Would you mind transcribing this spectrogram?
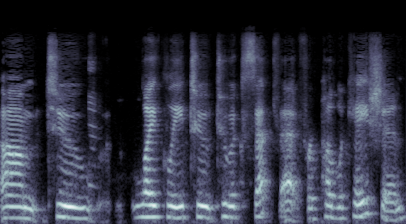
um, to likely to to accept that for publication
